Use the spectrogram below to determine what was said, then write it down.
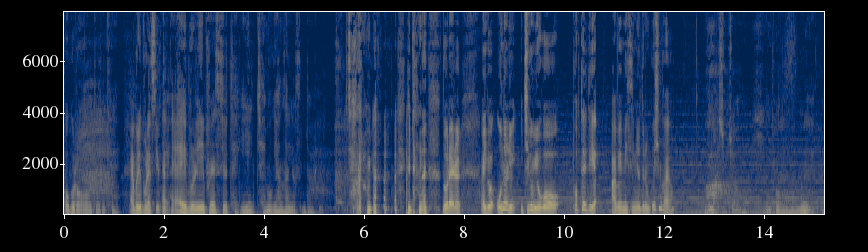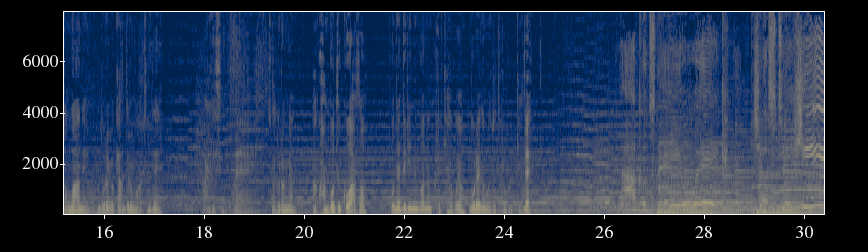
곡으로 또 이렇게 Every Breath You 에- Every Breath You Take이 제목이 항상 이렇습니다. 자 그러면 일단은 노래를 아, 이거 오늘 이- 지금 요거 펍테디 아베 미싱 유 들으면 끝인가요? 너무 아 쉽죠. 이거는 너무하네요. 노래 몇 개 안 들은 것 같은데 알겠습니다. 네. 자 그러면 아, 광고 듣고 와서 보내드리는 거는 그렇게 하고요. 노래는 먼저 들어볼게요. 네. I could stay awake just to hear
